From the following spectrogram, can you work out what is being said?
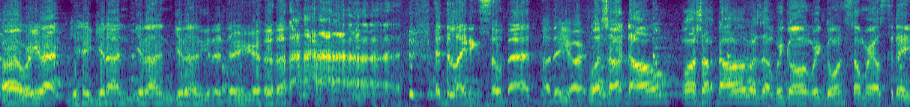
Oh, where you at? Get, get on, get on, get on, get on. There you go. and the lighting's so bad. Oh, there you are. What's up, dog? What's up, dog? What's up? We're going, we're going somewhere else today.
